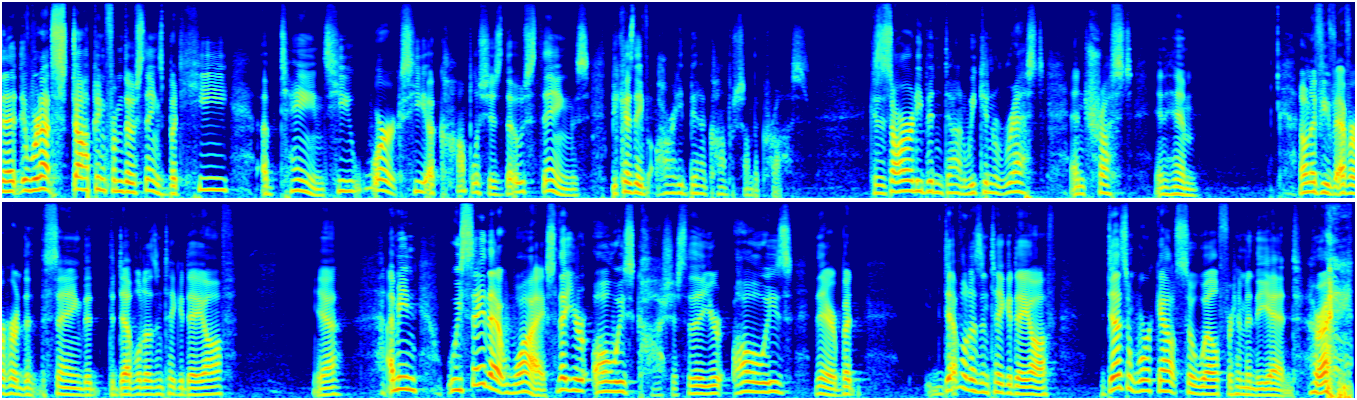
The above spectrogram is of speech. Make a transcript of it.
that we're not stopping from those things, but He obtains, He works, He accomplishes those things because they've already been accomplished on the cross. Because it's already been done. We can rest and trust in Him. I don't know if you've ever heard the, the saying that the devil doesn't take a day off. Yeah? I mean, we say that why? So that you're always cautious, so that you're always there. But the devil doesn't take a day off. It doesn't work out so well for him in the end, right?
